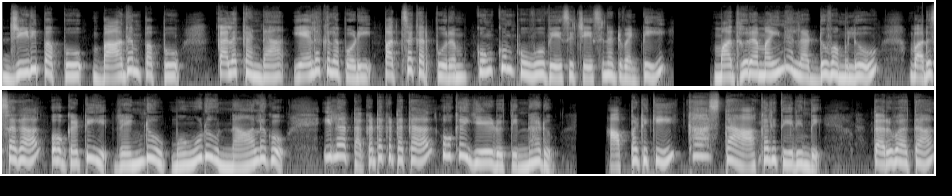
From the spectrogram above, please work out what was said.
జీడిపప్పు బాదం పప్పు కలకండ ఏలకల పొడి పచ్చకర్పూరం కుంకుమ పువ్వు వేసి చేసినటువంటి మధురమైన లడ్డువములు వరుసగా ఒకటి రెండు మూడు నాలుగు ఇలా టకటకటక ఒక ఏడు తిన్నాడు. అప్పటికి కాస్త ఆకలి తీరింది. తరువాత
